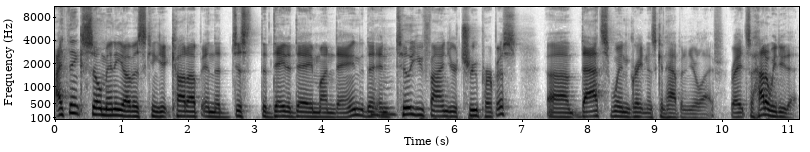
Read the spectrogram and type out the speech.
I think so many of us can get caught up in the just the day to day mundane that Mm-hmm. until you find your true purpose, um, that's when greatness can happen in your life, right? So how do we do that?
